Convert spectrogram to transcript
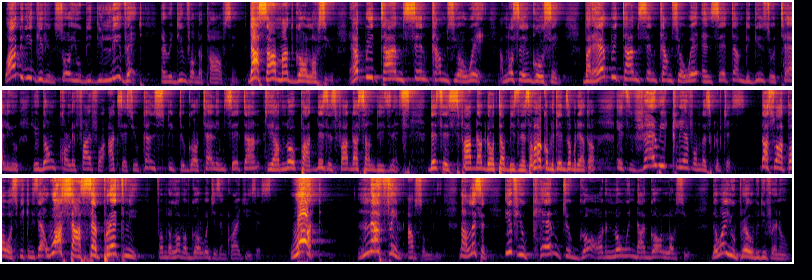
why did he give him? So you'll be delivered and redeemed from the power of sin. That's how much God loves you. Every time sin comes your way, I'm not saying go sin, but every time sin comes your way and Satan begins to tell you you don't qualify for access, you can't speak to God. Tell him, Satan, you have no part. This is father son business. This is father daughter business. Am I communicating somebody at all? It's very clear from the scriptures. That's why Paul was speaking. He said, What shall separate me from the love of God which is in Christ Jesus? What? Nothing, absolutely. Now, listen, if you came to God knowing that God loves you, the way you pray will be different. No?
